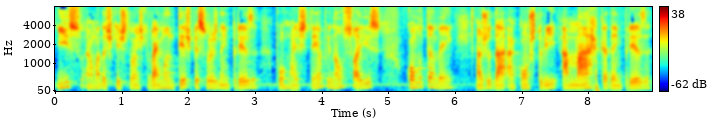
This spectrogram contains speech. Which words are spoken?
isso é uma das questões que vai manter as pessoas na empresa por mais tempo e não só isso, como também ajudar a construir a marca da empresa,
